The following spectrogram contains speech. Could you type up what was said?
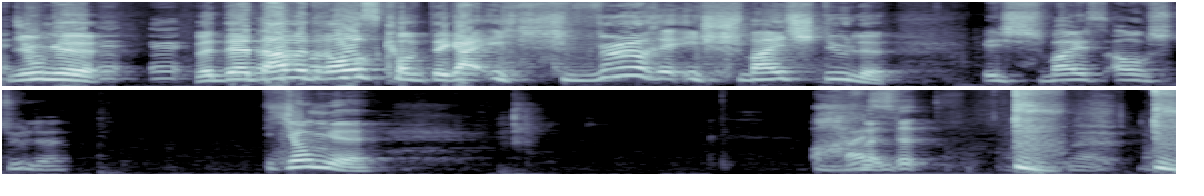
äh, Junge, äh, äh, Wenn der damit kommt- rauskommt, Digga, ich schwöre, ich schmeiß Stühle. Ich schweiß auch Stühle. Junge. Oh, Weißt- wenn das- Ja.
